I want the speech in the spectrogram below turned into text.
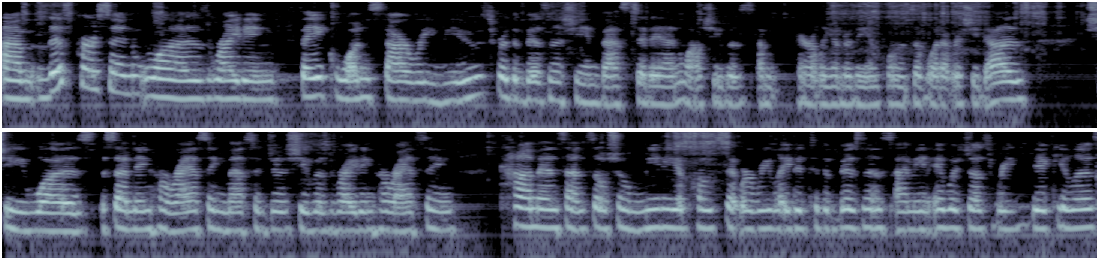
Um, this person was writing fake one star reviews for the business she invested in while she was um, apparently under the influence of whatever she does. She was sending harassing messages. She was writing harassing comments on social media posts that were related to the business. I mean, it was just ridiculous.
